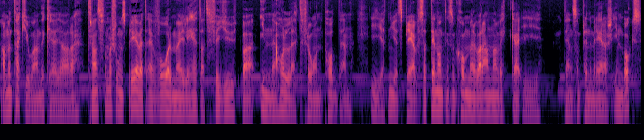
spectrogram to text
Ja, men tack Johan, det kan jag göra. Transformationsbrevet är vår möjlighet att fördjupa innehållet från podden i ett nyhetsbrev. Så det är någonting som kommer varannan vecka i den som prenumererars inbox.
